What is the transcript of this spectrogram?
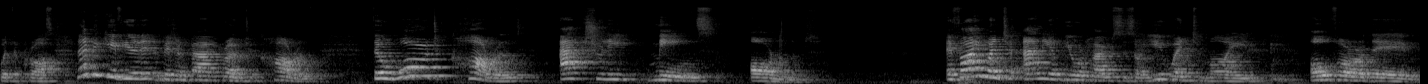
with the cross. Let me give you a little bit of background to Corinth. The word Corinth actually means ornament. If I went to any of your houses or you went to mine, over the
